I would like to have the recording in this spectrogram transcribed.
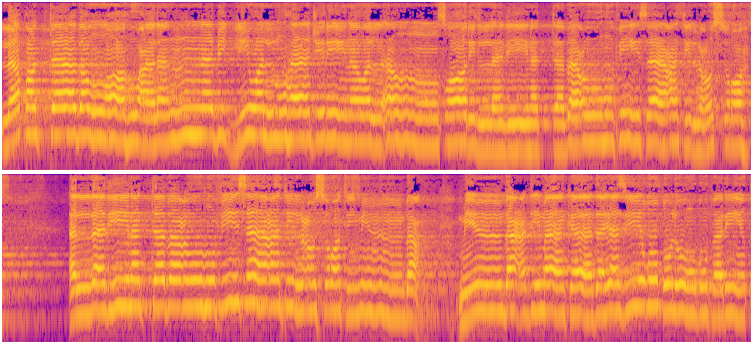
لقد تاب الله على النبي والمهاجرين والأنصار الذين اتبعوه في ساعة العسرة الذين اتبعوه في ساعة العسرة من بعد من بعد ما كاد يزيغ قلوب فريق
